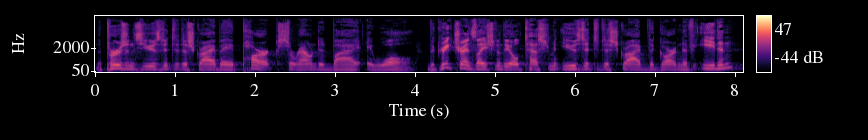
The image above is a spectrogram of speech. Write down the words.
The Persians used it to describe a park surrounded by a wall. The Greek translation of the Old Testament used it to describe the Garden of Eden,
